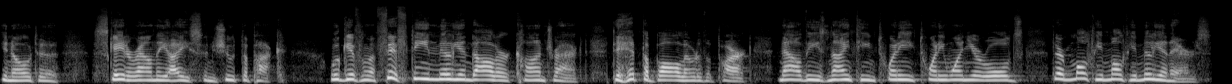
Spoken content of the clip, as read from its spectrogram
you know, to skate around the ice and shoot the puck. We'll give them a $15 million contract to hit the ball out of the park. Now, these 19, 20, 21 year olds, they're multi, multi millionaires.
